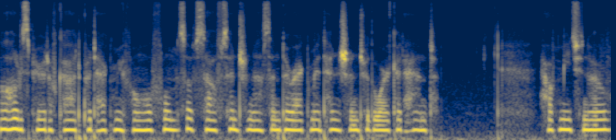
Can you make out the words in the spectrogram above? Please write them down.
O Holy Spirit of God, protect me from all forms of self centeredness and direct my attention to the work at hand. Help me to know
